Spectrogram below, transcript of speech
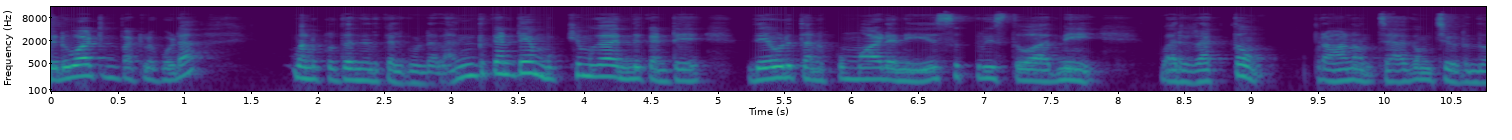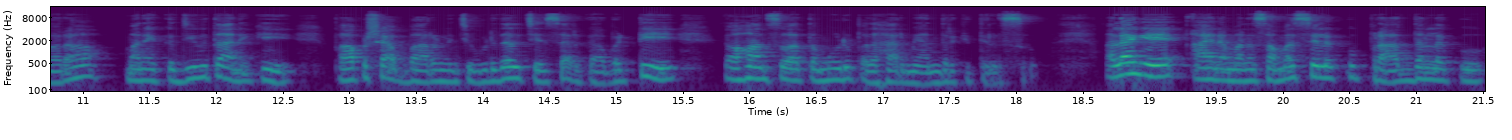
చెడు వాటిని పట్ల కూడా మనం కృతజ్ఞత కలిగి ఉండాలి. అందుకంటే ముఖ్యంగా ఎందుకంటే దేవుడు తన కుమారుడని యేసుక్రీస్తు వారిని వారి రక్తం ప్రాణం త్యాగం చేయడం ద్వారా మన యొక్క జీవితానికి పాపశాప భారం నుంచి విడుదల చేశారు కాబట్టి యోహాన్ స్వాత మూడు పదహారు మీ అందరికీ తెలుసు. అలాగే ఆయన మన సమస్యలకు ప్రార్థనలకు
